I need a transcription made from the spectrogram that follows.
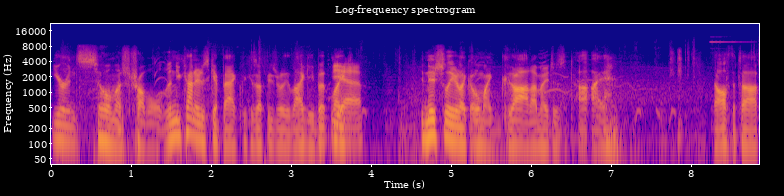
you're in so much trouble. Then you kind of just get back because up B's really laggy. But like yeah. initially, you're like, oh my god, I might just die. Off the top.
